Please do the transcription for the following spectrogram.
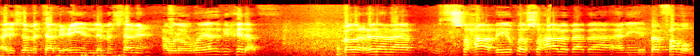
هل يسمى التابعين إلا من سمع أو له رؤية؟ هذا في خلاف. بعض العلماء الصحابة يقول الصحابة باب يعني باب فضل.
